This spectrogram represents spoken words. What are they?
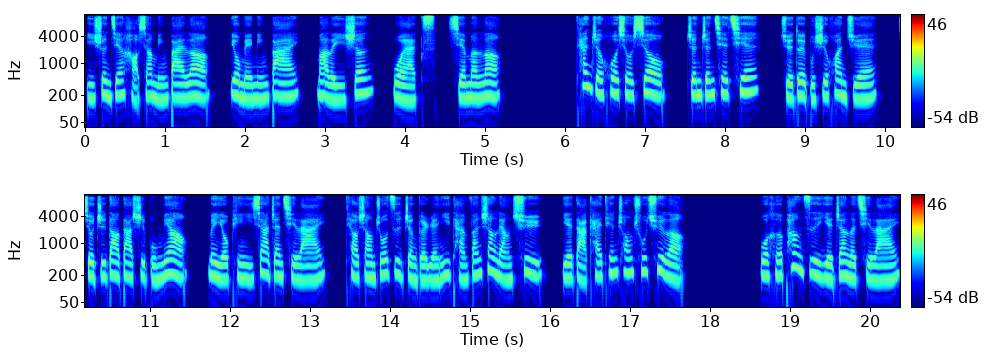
一瞬间好像明白了，又没明白，骂了一声：“我 X 邪门了！”看着霍秀秀，真真切切，绝对不是幻觉，就知道大事不妙。闷油瓶一下站起来，跳上桌子，整个人一弹翻上梁去，也打开天窗出去了。我和胖子也站了起来，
